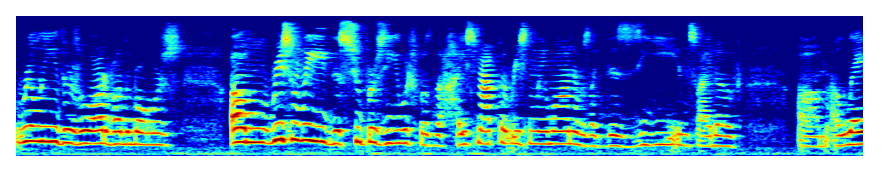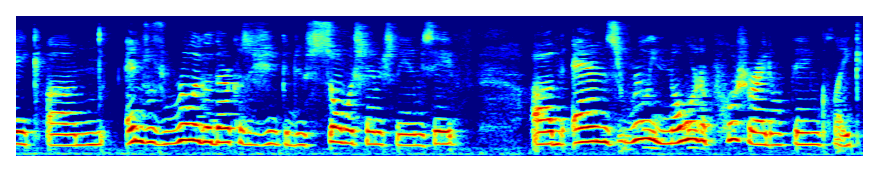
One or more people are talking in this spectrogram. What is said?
really there's a lot of other brawlers. Um, recently the Super Z, which was the heist map that recently won, it was like the Z inside of um, a lake. Um, Emz was really good there because she could do so much damage to the enemy safe. Um, Emz really nowhere to push her, I don't think. Like,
